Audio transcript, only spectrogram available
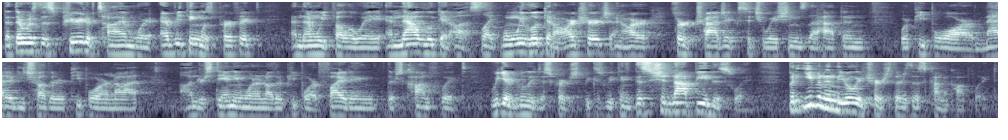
That there was this period of time where everything was perfect and then we fell away. And now look at us. Like when we look at our church and our sort of tragic situations that happen where people are mad at each other, people are not understanding one another, people are fighting, there's conflict. we get really discouraged because we think this should not be this way. But even in the early church, there's this kind of conflict.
